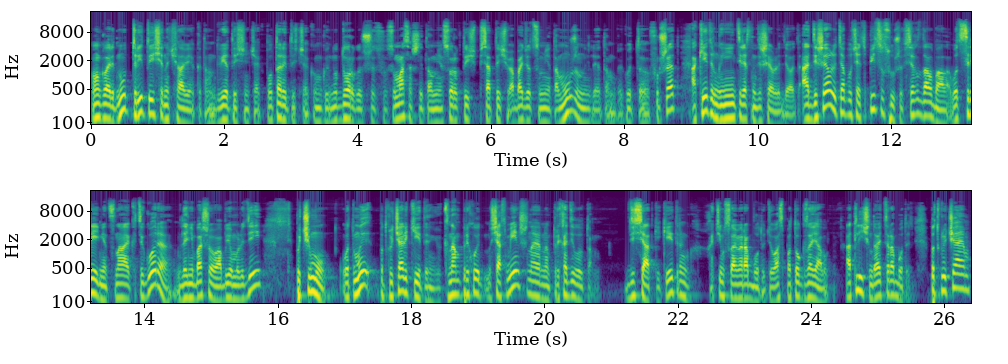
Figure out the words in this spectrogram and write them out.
Он говорит, ну, 3 тысячи на человека, там, 2 тысячи на человека, полторы тысячи человек. Он говорит, ну, дорого, что с ума сошли, там, у меня 40 тысяч, 50 тысяч обойдется мне там ужин или там какой-то фуршет. А кейтерингу неинтересно дешевле делать. А дешевле у тебя получается пицца, суши, всех задолбало. Вот средняя ценовая категория для небольшого объема людей. Почему? Вот мы подключали кейтеринг. К нам приходит, сейчас меньше, наверное, приходило там десятки кейтерингов, хотим с вами работать, у вас поток заявок. Отлично, давайте работать. Подключаем,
